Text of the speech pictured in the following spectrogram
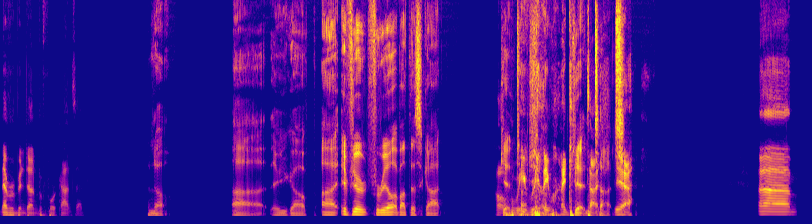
never been done before concept. No. Uh, there you go. Uh, if you're for real about this, Scott, Oh, Get in we touch, really want to get, Get in in touch. touch. Yeah. Um.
